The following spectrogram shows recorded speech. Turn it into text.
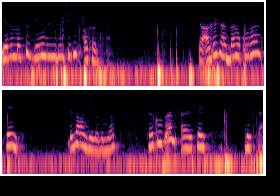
yarın atıp gene bir video çekip atarım. Ya arkadaşlar ben okuldan şey ne zaman geliyordum lan? Ben okuldan e, şey bekle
